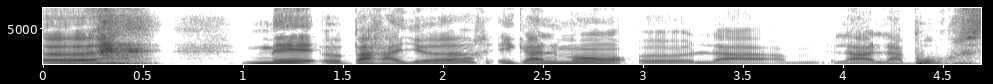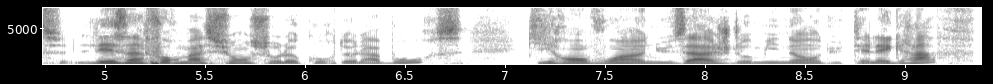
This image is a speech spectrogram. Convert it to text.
euh, mais euh, par ailleurs également euh, la, bourse, les informations sur le cours de la bourse, qui renvoient à un usage dominant du télégraphe,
